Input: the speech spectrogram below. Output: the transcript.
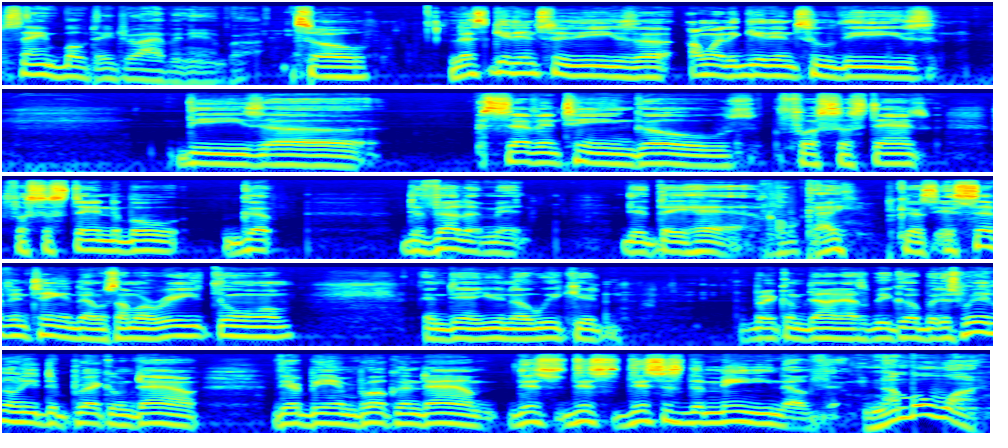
same boat they driving in, bro. So let's get into these. Uh, I want to get into these these uh, seventeen goals for sustain for sustainable gov- development that they have Okay. because it's seventeen of them. So I'm gonna read through them, and then you know we could break them down as we go. But it's really no need to break them down. They're being broken down. This this this is the meaning of them. Number one.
